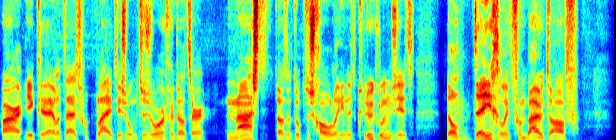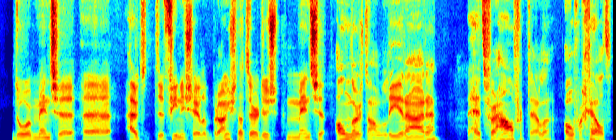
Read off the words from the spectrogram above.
Waar ik de hele tijd voor pleit is om te zorgen dat er naast dat het op de scholen in het curriculum zit, wel degelijk van buitenaf door mensen uh, uit de financiële branche, dat er dus mensen anders dan leraren het verhaal vertellen over geld.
